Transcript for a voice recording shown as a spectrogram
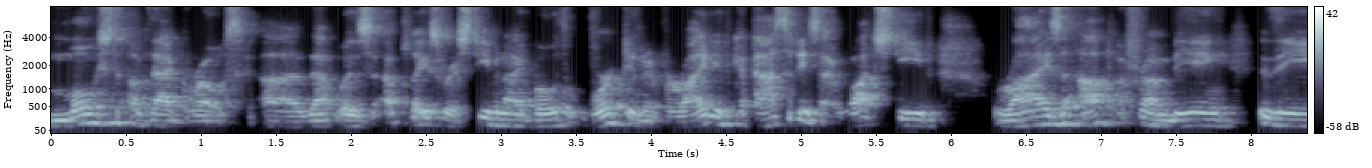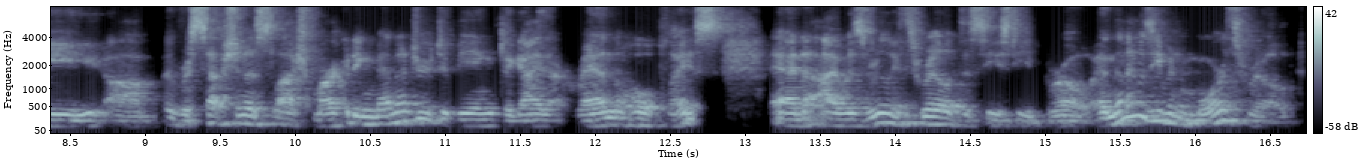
most of that growth. Uh, that was a place where Steve and I both worked in a variety of capacities. I watched Steve rise up from being the uh, receptionist slash marketing manager to being the guy that ran the whole place. And I was really thrilled to see Steve grow. And then I was even more thrilled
